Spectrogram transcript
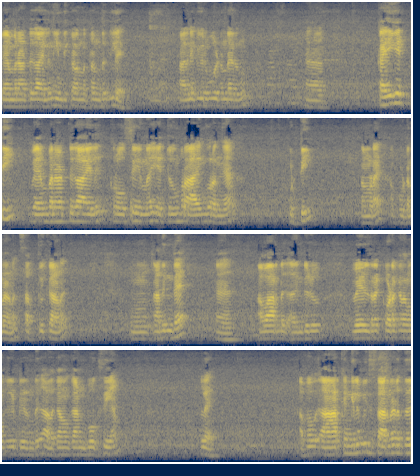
വേമ്പനാട്ട് കാലിൽ നീന്തി കിടന്നിട്ടുണ്ട് ഇല്ലേ? അതിനൊക്കെ ഇവർ പോയിട്ടുണ്ടായിരുന്നു. കൈകെട്ടി വേമ്പനാട്ട് കായൽ ക്രോസ് ചെയ്യുന്ന ഏറ്റവും പ്രായം കുറഞ്ഞ കുട്ടി നമ്മുടെ അപ്പൂട്ടനാണ് സത്വിക്കാണ്. അതിന്റെ അവാർഡ് അതിന്റെ ഒരു വേൾഡ് റെക്കോർഡൊക്കെ നമുക്ക് കിട്ടിയിട്ടുണ്ട്. അതൊക്കെ നമുക്ക് അൺബോക്സ് ചെയ്യാം. അല്ലേ? അപ്പോൾ ആർക്കെങ്കിലും ബിജു സാറിന്റെ അടുത്ത്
